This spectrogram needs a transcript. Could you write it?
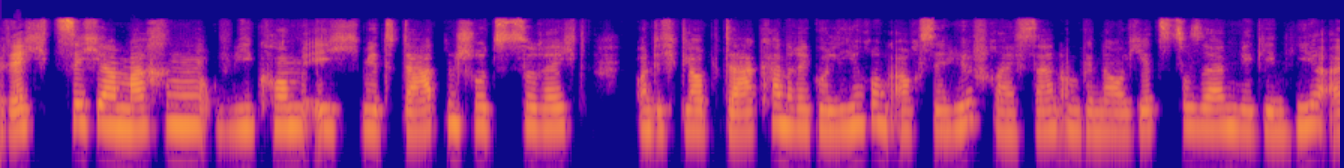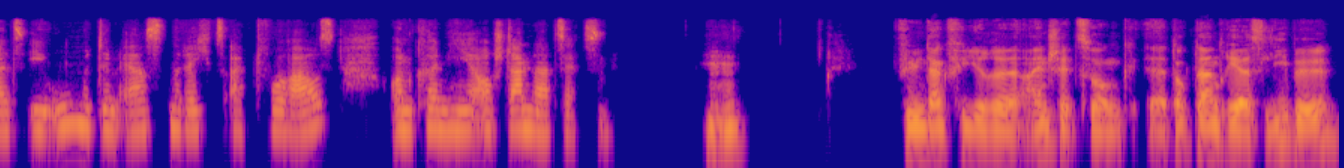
rechtssicher machen? Wie komme ich mit Datenschutz zurecht? Und ich glaube, da kann Regulierung auch sehr hilfreich sein, um genau jetzt zu sagen, wir gehen hier als EU mit dem ersten Rechtsakt voraus und können hier auch Standards setzen. Mhm. Vielen Dank für Ihre Einschätzung. Äh, Dr. Andreas Liebel,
